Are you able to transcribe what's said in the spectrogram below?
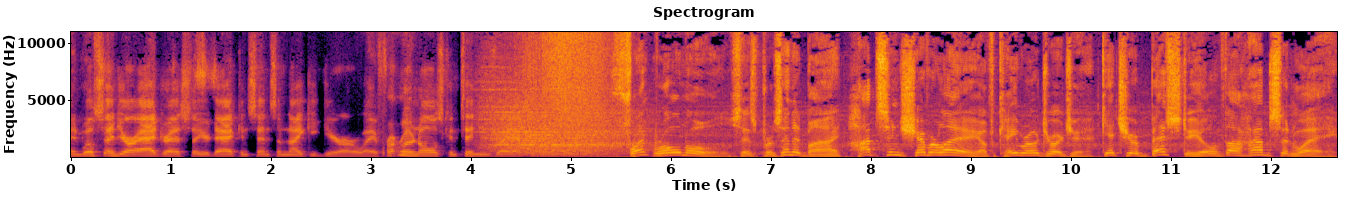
And, we'll send you our address so your dad can send some Nike gear our way. Front Row Noles continues right after this. Front Row Noles is presented by Hobson Chevrolet of Cairo, Georgia. Get your best deal the Hobson way.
